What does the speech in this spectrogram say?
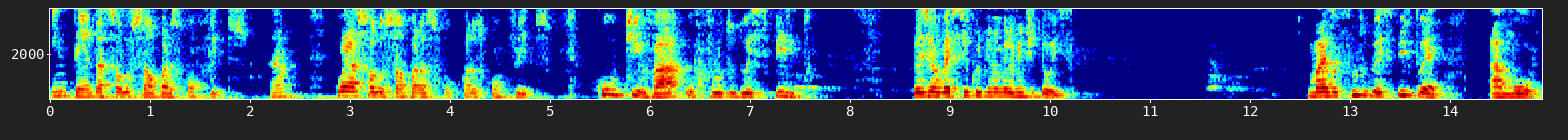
entenda a solução para os conflitos. Tá? Qual é a solução para os, para os conflitos? Cultivar o fruto do Espírito. Veja o versículo de número 22. Mas o fruto do Espírito é amor,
